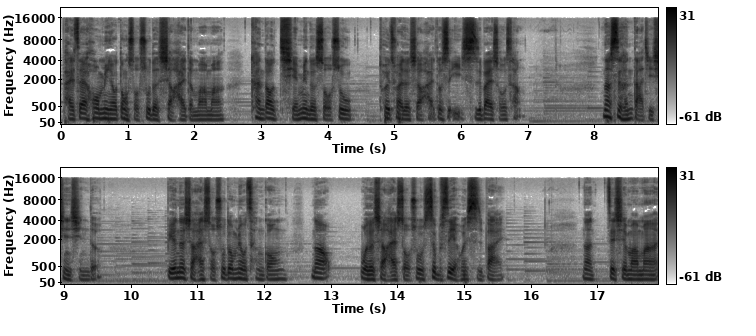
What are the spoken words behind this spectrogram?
排在后面要动手术的小孩的妈妈，看到前面的手术推出来的小孩都是以失败收场。那是很打击信心的。别人的小孩手术都没有成功，那我的小孩手术是不是也会失败？那这些妈妈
